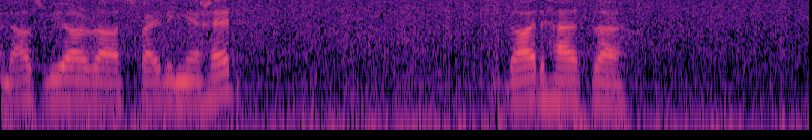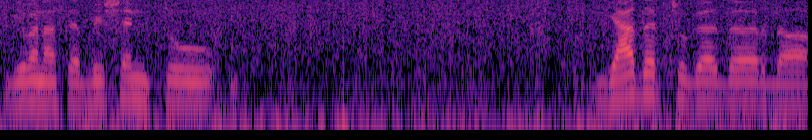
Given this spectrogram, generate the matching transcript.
and as we are uh, striving ahead God has uh, given us a vision to gather together the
